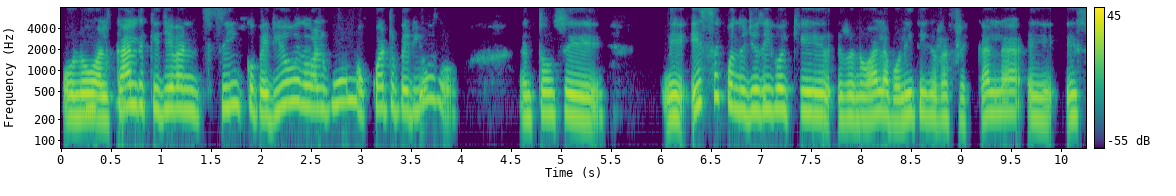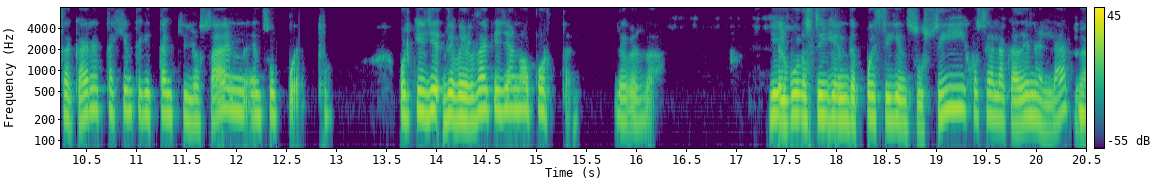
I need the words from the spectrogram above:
o los alcaldes que llevan cinco periodos, algunos cuatro periodos. Entonces, eh, esa cuando yo digo hay que renovar la política y refrescarla, eh, es sacar a esta gente que está anquilosada en, en sus puestos, porque de verdad que ya no aportan, de verdad. Y algunos siguen, después siguen sus hijos, o sea, la cadena es larga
